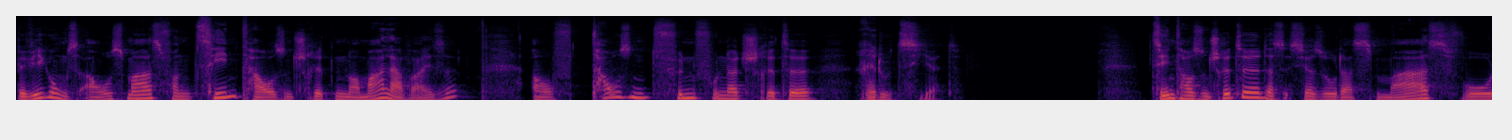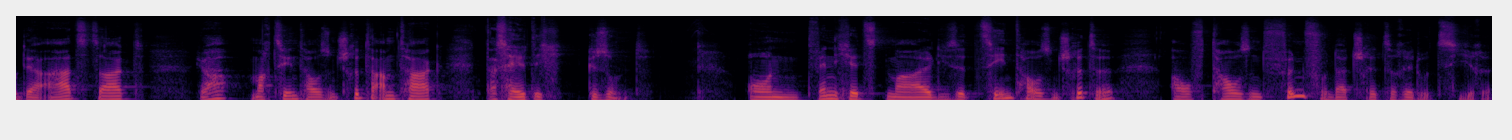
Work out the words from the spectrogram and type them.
Bewegungsausmaß von 10.000 Schritten normalerweise auf 1500 Schritte reduziert. 10.000 Schritte, das ist ja so das Maß, wo der Arzt sagt, ja, mach 10.000 Schritte am Tag, das hält dich gesund. Und wenn ich jetzt mal diese 10.000 Schritte auf 1500 Schritte reduziere,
